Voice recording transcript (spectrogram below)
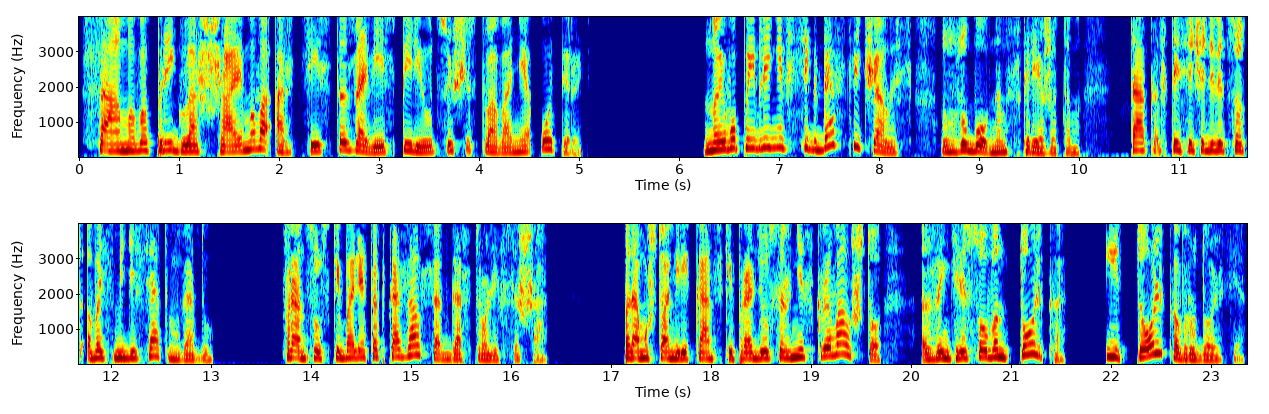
самого приглашаемого артиста за весь период существования оперы. Но его появление всегда встречалось с зубовным скрежетом. Так, в 1980 году французский балет отказался от гастролей в США, потому что американский продюсер не скрывал, что заинтересован только и только в Рудольфе.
